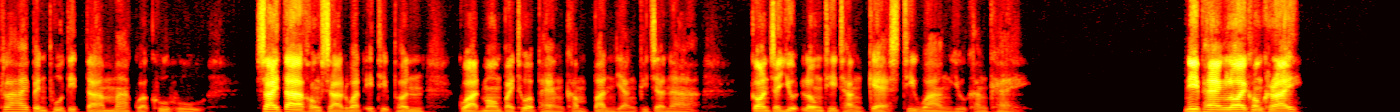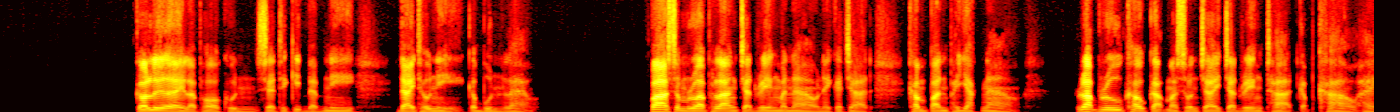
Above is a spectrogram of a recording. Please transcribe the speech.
คล้ายเป็นผู้ติดตามมากกว่าคู่หู สายตาของสารวัตรอิทธิพล กวาดมองไปทั่วแผงคำปั้นอย่างพิจารณา ก่อนจะหยุดลงที่ถังแก๊สที่ว่างอยู่ข้างแค่ นี่แพงลอยของใคร ก็เลื่อยละพ่อคุณเศรษฐกิจแบบนี้ ได้เท่านี้ก็บุญแล้ว ป้าสำรวจพลางจัดเรียงมะนาวในกระจาดคำปันพยักหน้า รับรู้เขากลับมาสนใจจัดเรียงถาดกับข้าวให้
